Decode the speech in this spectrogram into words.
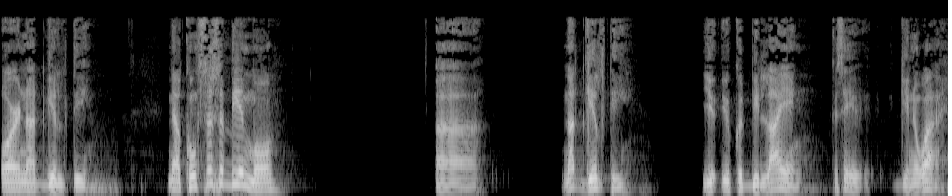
or not guilty? Now, kung sasabihin mo, uh, not guilty, you, you could be lying. Kasi ginawa eh.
